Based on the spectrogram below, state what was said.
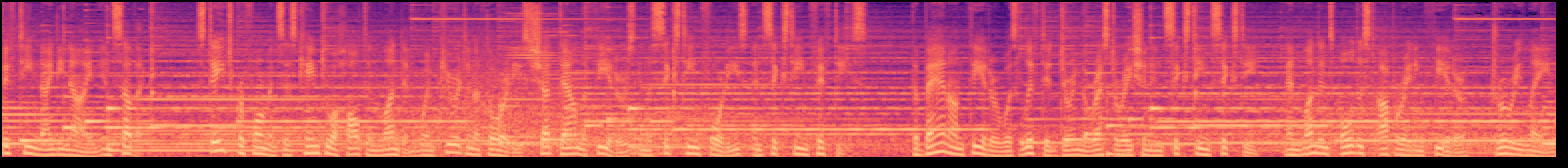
1599 in Southwark. Stage performances came to a halt in London when Puritan authorities shut down the theatres in the 1640s and 1650s. The ban on theatre was lifted during the Restoration in 1660, and London's oldest operating theatre, Drury Lane,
